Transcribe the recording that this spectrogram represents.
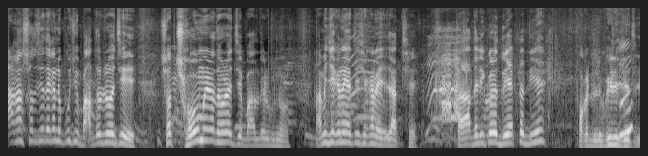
আনার সাথে সাথে এখানে প্রচুর বাদর রয়েছে। সব ছৌ মেরে ধরেছে বাদরগুলো আমি যেখানে যাচ্ছি সেখানে যাচ্ছে। তাড়াতাড়ি করে দুই একটা দিয়ে পকেটে লুকিয়ে রেখেছি।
